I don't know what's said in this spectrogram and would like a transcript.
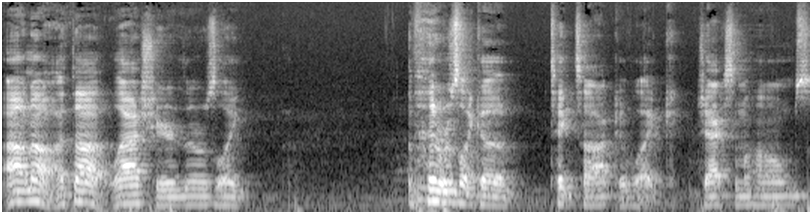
I don't know. I thought last year there was like there was like a TikTok of like Jackson Mahomes,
